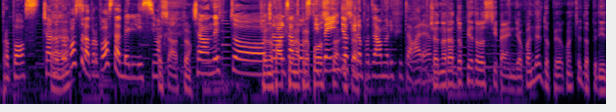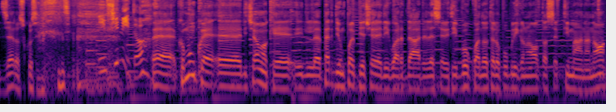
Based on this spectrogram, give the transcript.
proposta. Ci hanno Eh? proposto una proposta bellissima. Esatto. Ci hanno detto. Ci hanno alzato un stipendio che esatto. non potevamo rifiutare. Ci hanno raddoppiato lo stipendio. Quando è il doppio, quanto è il doppio di zero? Scusami. Infinito. Eh, comunque, eh, diciamo che il- perdi un po' il piacere di guardare le serie TV quando te lo pubblicano una volta a settimana, no?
